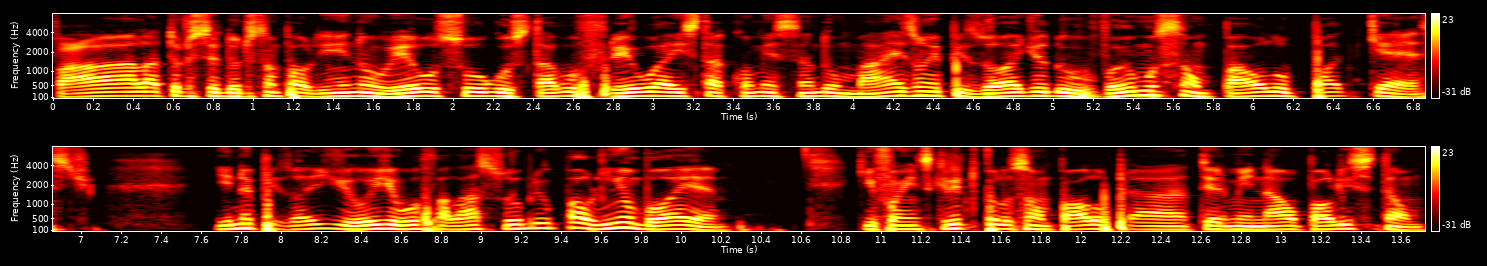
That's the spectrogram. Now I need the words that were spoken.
Fala, torcedor São Paulino. Eu sou o Gustavo Freua e está começando mais um episódio do Vamos São Paulo podcast. E no episódio de hoje eu vou falar sobre o Paulinho Boia, que foi inscrito pelo São Paulo para terminar o Paulistão.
